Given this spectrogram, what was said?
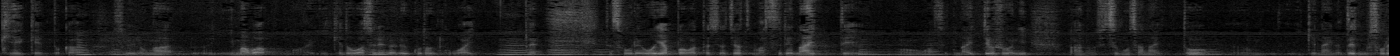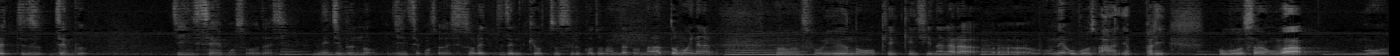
経験とかそういうのが今はいいけど忘れられることが怖いって。それをやっぱ私たちは忘れないっていう。忘れないっていうふうにあの過ごさないといけないのでそれって全部人生もそうだし、ね、自分の人生もそうだしそれって全部共通することなんだろうなと思いながら、うん。そういうのを経験しながら、ね、お坊さんあやっぱりお坊さんはも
